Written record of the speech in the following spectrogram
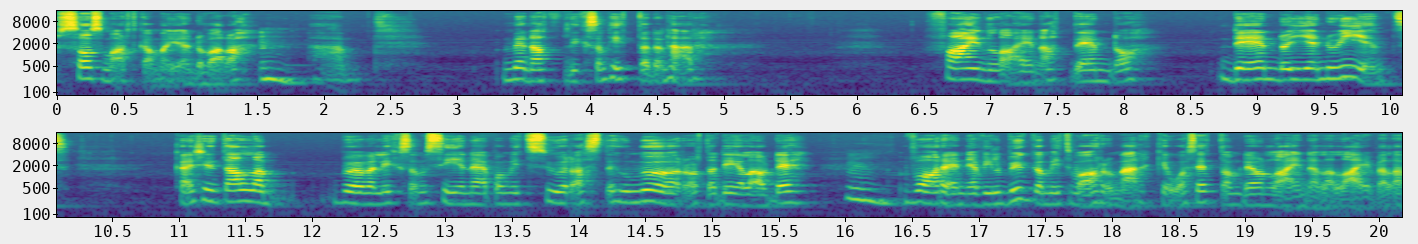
så smart kan man ju ändå vara. Mm. Eh, Men att liksom hitta den här fine line att det ändå, det är ändå genuint. Kanske inte alla behöver liksom se ner på mitt suraste humör och ta del av det Mm. var än jag vill bygga mitt varumärke oavsett om det är online eller live eller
